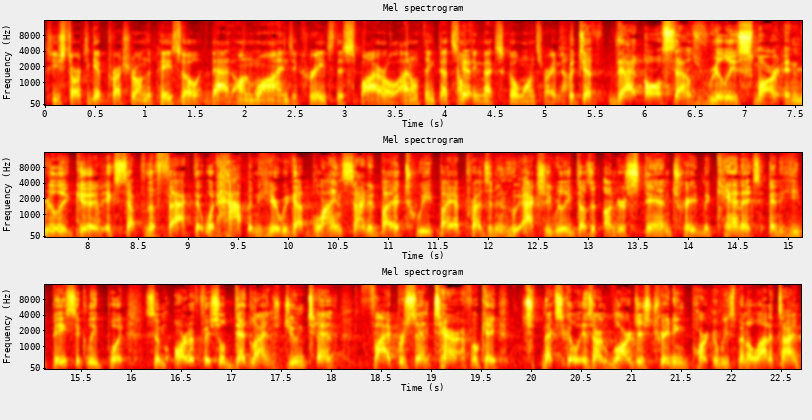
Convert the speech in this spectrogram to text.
So you start to get pressure on the peso, that unwinds, it creates this spiral. I don't think that's something Yeah. Mexico wants right now. But Jeff, that all sounds really smart and really good, except for the fact that what happened here, we got blindsided by a tweet by a president who actually really doesn't understand trade mechanics, and he basically put some artificial deadlines, June 10th. 5% tariff, okay? Mexico is our largest trading partner. We spend a lot of time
